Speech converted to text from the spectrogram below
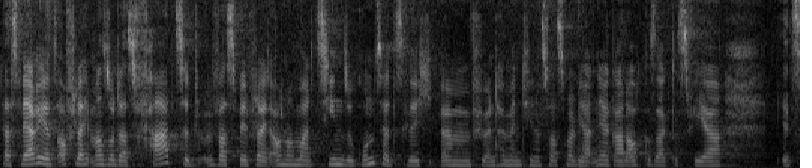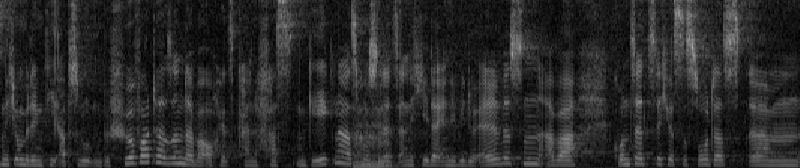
Das wäre jetzt auch vielleicht mal so das Fazit, was wir vielleicht auch nochmal ziehen, so grundsätzlich ähm, für intermittierendes Fasten, weil wir hatten ja gerade auch gesagt, dass wir jetzt nicht unbedingt die absoluten Befürworter sind, aber auch jetzt keine Fastengegner. Das muss letztendlich jeder individuell wissen. Aber grundsätzlich ist es so, dass ähm,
